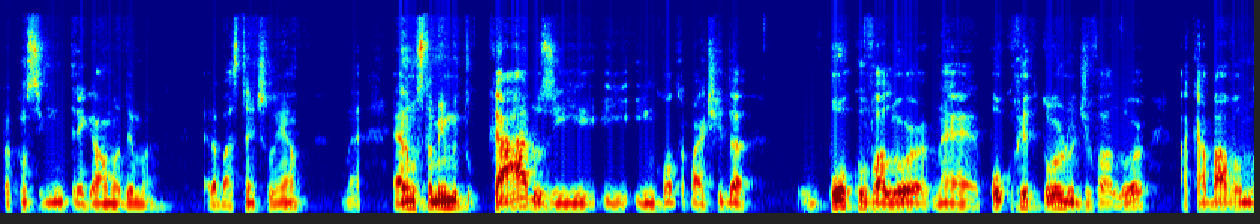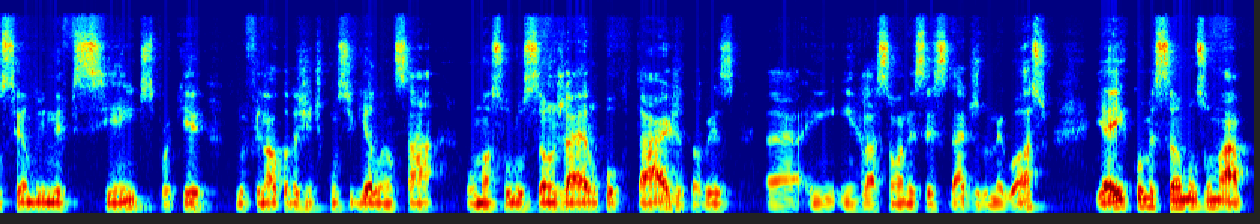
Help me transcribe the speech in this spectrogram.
para conseguir entregar uma demanda. Era bastante lento. Né? Éramos também muito caros e, e, e, em contrapartida, um pouco valor, né, pouco retorno de valor, acabávamos sendo ineficientes, porque no final, quando a gente conseguia lançar uma solução, já era um pouco tarde, talvez uh, em, em, relação à necessidade do negócio. E aí começamos uma,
